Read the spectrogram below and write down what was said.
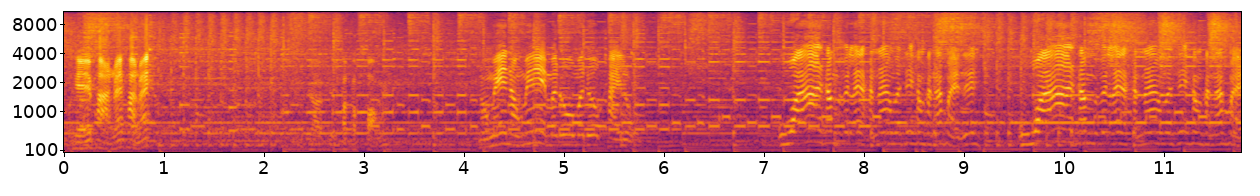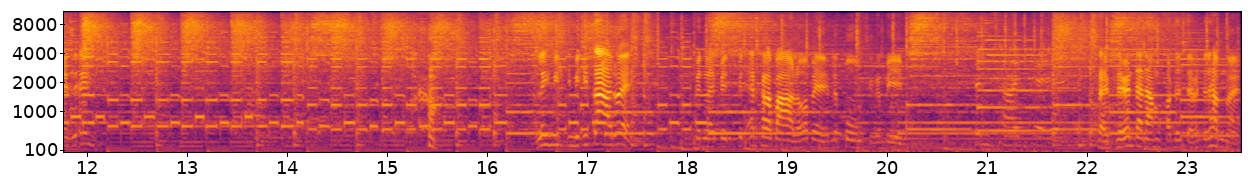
โอเคผ่านไหมผ่านไหมยอดคือปลากระป๋องน้องเม่น้องเม่มาดูมาดูไข่ลูก ว้าทำเป็นไรหันหน้ามาสิทำหันหน้าใหม่สิว้าทำเป็นไรหันหน้ามาสิทำหันหน้าใหม่สิเล่นมีมีกีตาร์ด้วย เป็นอะไรเป็นเป็นแอดคาราบาหรือว่าเป็นระปูงสิงคโปร์เป็นชายแท้ใส่เซเว่นตาดำขอดูเซเว่นตาดำหน่อย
